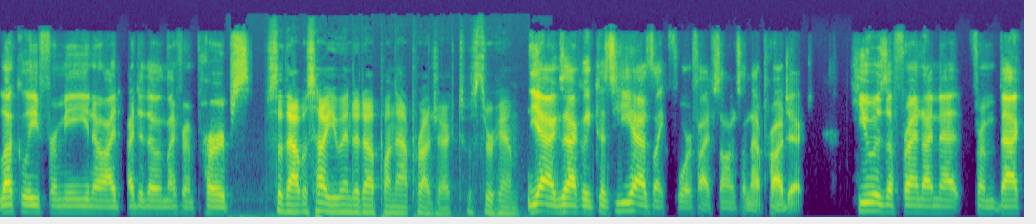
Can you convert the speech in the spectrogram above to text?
Luckily for me, you know, I, I did that with my friend Purps. So that was how you ended up on that project, was through him. Yeah, exactly. Cause he has like four or five songs on that project. He was a friend I met from back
